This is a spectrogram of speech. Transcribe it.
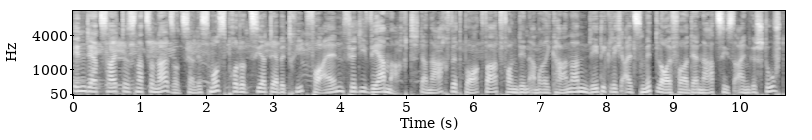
In der Zeit des Nationalsozialismus produziert der Betrieb vor allem für die Wehrmacht. Danach wird Borgward von den Amerikanern lediglich als Mitläufer der Nazis eingestuft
